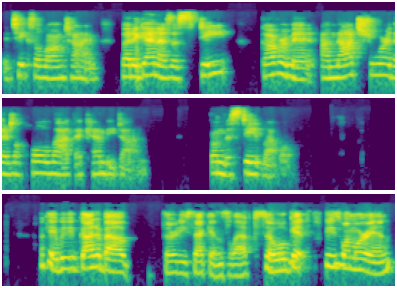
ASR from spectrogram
It takes a long time. But again, as a state government, I'm not sure there's a whole lot that can be done from the state level. Okay, we've got about 30 seconds left. So we'll get squeeze one more in.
